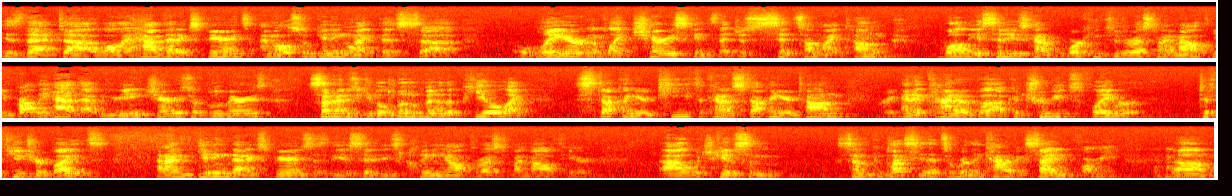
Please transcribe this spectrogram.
is that uh, while I have that experience, I'm also getting like this uh, layer of like cherry skins that just sits on my tongue while the acidity is kind of working through the rest of my mouth. You probably had that when you're eating cherries or blueberries. Sometimes you get a little bit of the peel like stuck on your teeth or kind of stuck on your tongue, and it kind of uh, contributes flavor to future bites. And I'm getting that experience as the acidity is cleaning out the rest of my mouth here, uh, which gives some some complexity that's really kind of exciting for me. Mhm. Um,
